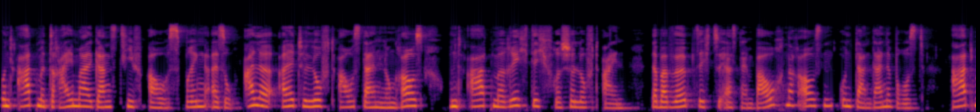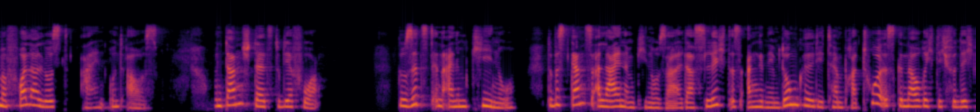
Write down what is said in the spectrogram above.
und atme dreimal ganz tief aus. Bring also alle alte Luft aus deinen Lungen raus und atme richtig frische Luft ein. Dabei wölbt sich zuerst dein Bauch nach außen und dann deine Brust. Atme voller Lust ein und aus. Und dann stellst du dir vor, du sitzt in einem Kino. Du bist ganz allein im Kinosaal. Das Licht ist angenehm dunkel, die Temperatur ist genau richtig für dich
